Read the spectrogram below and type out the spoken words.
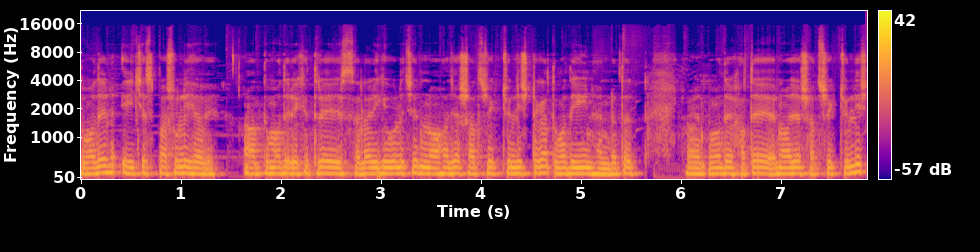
তোমাদের এইচএস পাস হলেই হবে। আর তোমাদের এক্ষেত্রে স্যালারি কি বলেছে? ন হাজার সাতশো একচল্লিশ টাকা তোমাদের ইন হ্যান্ড অর্থাৎ তোমাদের হাতে ন হাজার সাতশো একচল্লিশ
